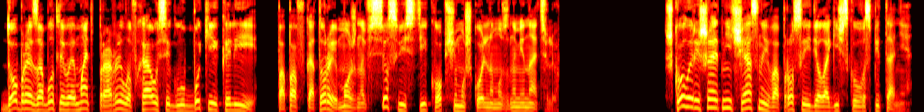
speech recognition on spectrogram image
Добрая, заботливая мать прорыла в хаосе глубокие колеи, попав в которые можно все свести к общему школьному знаменателю. Школа решает не частные вопросы идеологического воспитания.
